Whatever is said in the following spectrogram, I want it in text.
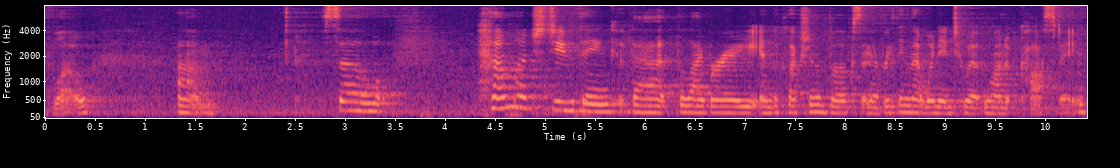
flow. Um, so, how much do you think that the library and the collection of books and everything that went into it wound up costing?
